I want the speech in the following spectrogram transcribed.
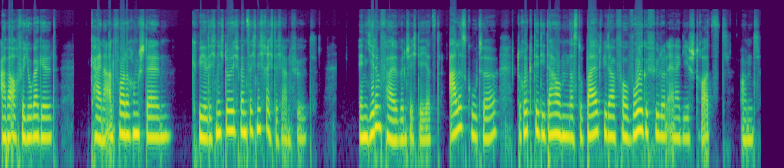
Aber auch für Yoga gilt, keine Anforderungen stellen, quäl dich nicht durch, wenn es sich nicht richtig anfühlt. In jedem Fall wünsche ich dir jetzt alles Gute, drück dir die Daumen, dass du bald wieder vor Wohlgefühl und Energie strotzt und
